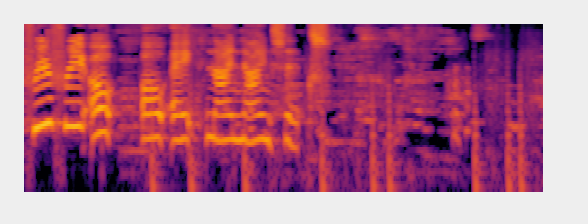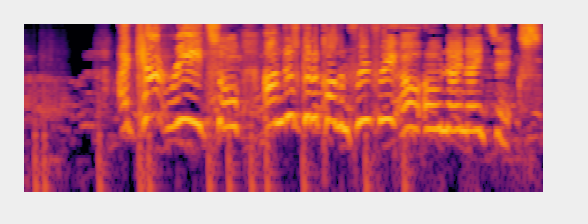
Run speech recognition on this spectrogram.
Three three oh oh eight nine nine six. I can't read, so I'm just gonna call them three three oh oh nine nine six.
